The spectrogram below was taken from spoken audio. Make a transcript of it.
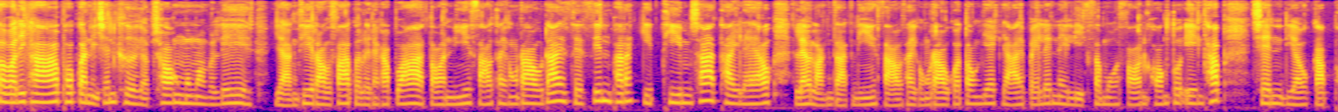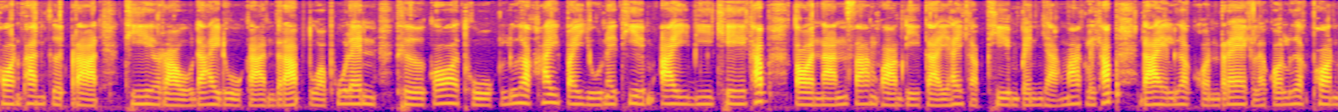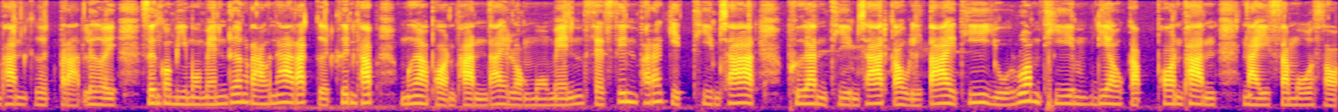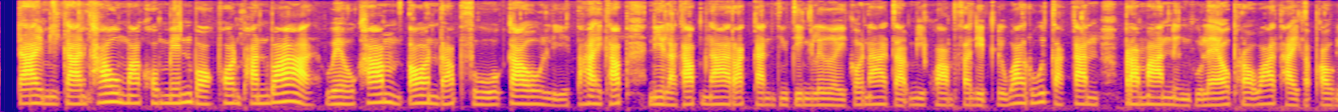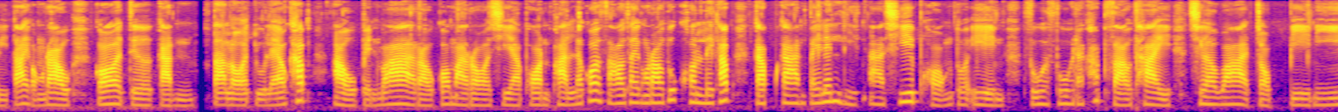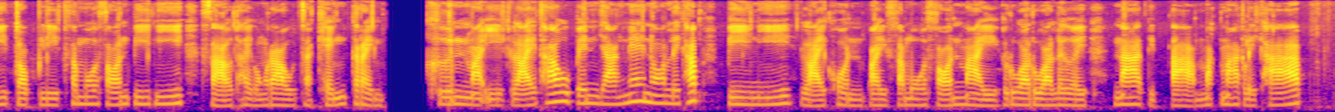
สวัสดีครับ พบกันอีกเช่นเคยกับช่องมอมเบลลี่อย่างที่เราทราบกันเลยนะครับว่าตอนนี้สาวไทยของเราได้เสร็จสิ้นภารกิจทีมชาติไทยแล้ว แล้วหลังจากนี้สาวไทยของเราก็ต้องแยกย้ายไปเล่นในลีกสโมสรของตัวเองครับ เช่นเดียวกับพรพันธ์เกิดปราดที่เราได้ดูการรับตัวผู้เล่น เธอก็ถูกเลือกให้ไปอยู่ในทีม IBK ครับตอนนั้นสร้างความดีใจให้กับทีมเป็นอย่างมากเลยครับ ได้เลือกคนแรกแล้วก็เลือกพรพันธ์เกิดปราดเลย ซึ่งก็มีโมเมนต์เรื่องราวน่ารักเกิดขึ้นครับ เมื่อพรพันธ์ได้ลองโมเมนต์เสร็จสิ้นภารกิจทีมชาติ เพื่อนทีมชาติเกาหลีใต้ที่อยู่ร่วมทีมเดียวกับพรพันธ์ในสโมสร ได้มีการเข้ามาคอมเมนต์บอกพรพันธ์ว่าเวลคัมต้อนรับสู่เกาหลีใต้ครับ นี่แหละครับ น่ารักกันจริง ๆ เลย ก็น่าจะมีความสนิทหรือว่ารู้จักกันประมาณหนึ่งอยู่แล้ว เพราะว่าไทยกับเกาหลีใต้ของเราก็เจอกันตลอดอยู่แล้วครับ เอาเป็นว่าเราก็มารอเชียร์พรพันธ์แล้วก็สาวไทยของเราทุกคนเลยครับ กับการไปเล่นลีกอาชีพของตัวเองสู้ๆนะครับ สาวไทย เชื่อว่าจบปีนี้จบลีกสโมสรปีนี้ สาวไทยของเราจะแข็งแกร่งขึ้นมาอีกหลายเท่าเป็นอย่างแน่นอนเลยครับ ปีนี้หลายคนไปสโมสรใหม่รัวๆเลย น่าติดตามมาก ๆ เลยครับ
